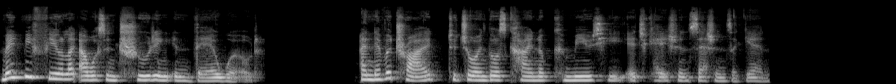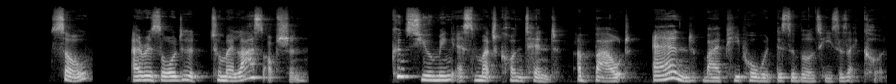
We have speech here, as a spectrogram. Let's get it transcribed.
made me feel like I was intruding in their world. I never tried to join those kind of community education sessions again. So, I resorted to my last option consuming as much content about and by people with disabilities as I could.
